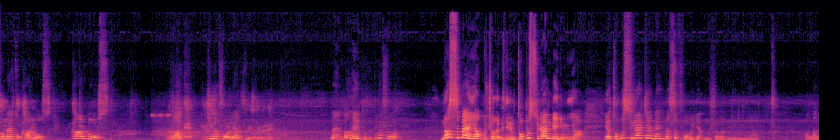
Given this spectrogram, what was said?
Roberto Carlos. Carlos. Bırak. Kime foul yaptı? Ben bana yapıldı değil mi foul? Nasıl ben yapmış olabilirim? Topu süren benim ya. Ya topu sürerken ben nasıl foul yapmış olabilirim ya? Allah'ım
